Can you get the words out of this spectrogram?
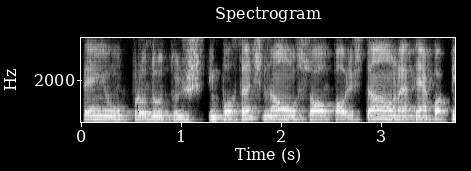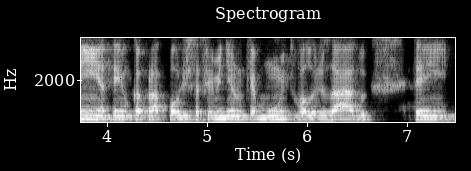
tenho produtos importantes, não só o Paulistão, né? tem a Copinha, tem o Campeonato Paulista Feminino, que é muito valorizado, tem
